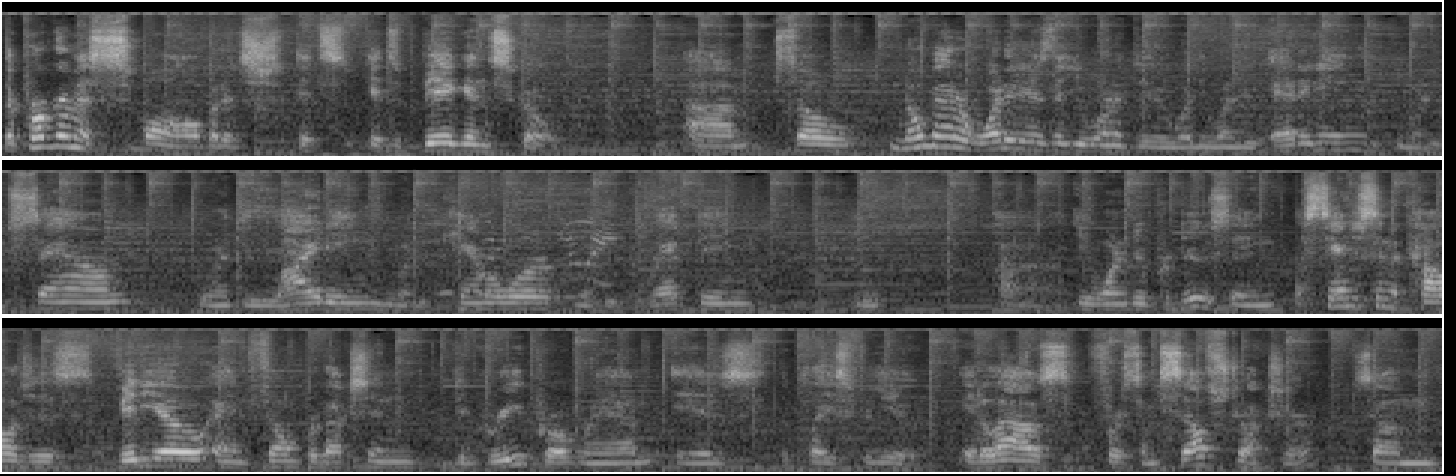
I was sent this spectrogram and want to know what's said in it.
The program is small, but it's it's it's big in scope. Um, so no matter what it is that you want to do, whether you want to do editing, you want to do sound, you want to do lighting, you want to do camera work, you want to do directing, you, uh, you want to do producing, San Jacinto College's video and film production degree program is the place for you. It allows for some self-structure, some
